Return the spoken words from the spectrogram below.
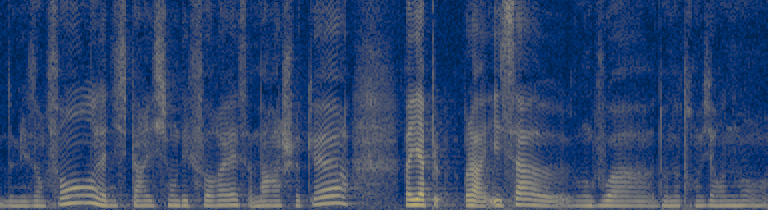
de mes enfants. La disparition des forêts, ça m'arrache le cœur. Enfin, y a, voilà, et ça, on le voit dans notre environnement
